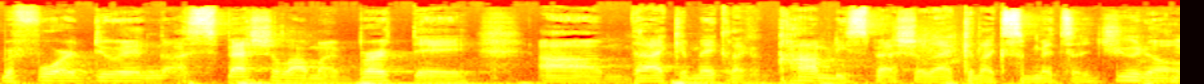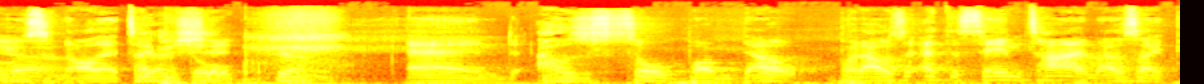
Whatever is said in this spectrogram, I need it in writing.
before doing a special on my birthday um, that I could make like a comedy special that I could like submit to Junos Yeah. and all that type Yeah, of shit. Yeah. And I was so bummed out, but I was at the same time I was like,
